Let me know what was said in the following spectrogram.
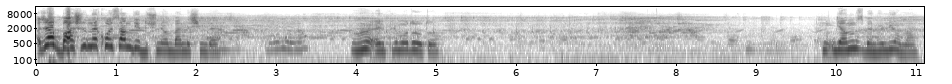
Acaba başlığı ne koysam diye düşünüyorum ben de şimdi. Ne oluyor ya? El Primo doğdu. Yalnız ben ölüyorum ha.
